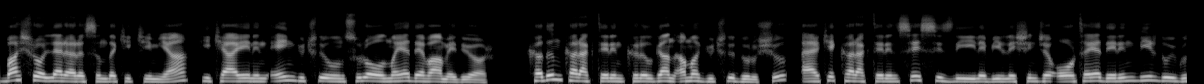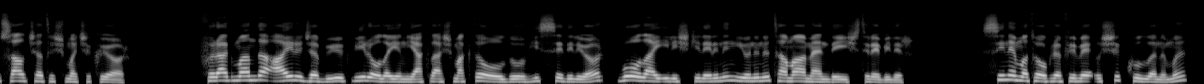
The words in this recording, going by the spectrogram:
Başroller arasındaki kimya, hikayenin en güçlü unsuru olmaya devam ediyor. Kadın karakterin kırılgan ama güçlü duruşu, erkek karakterin sessizliğiyle birleşince ortaya derin bir duygusal çatışma çıkıyor. Fragmanda ayrıca büyük bir olayın yaklaşmakta olduğu hissediliyor, bu olay ilişkilerinin yönünü tamamen değiştirebilir. Sinematografi ve ışık kullanımı,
